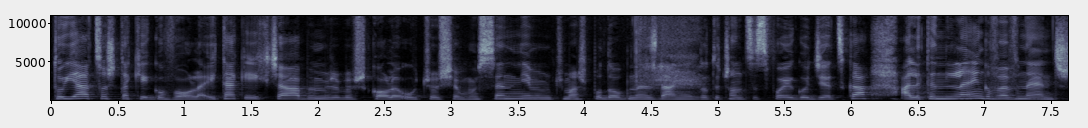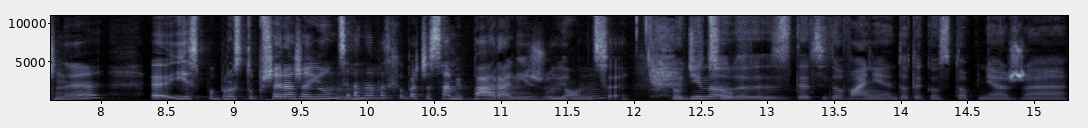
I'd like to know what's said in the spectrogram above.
To ja coś takiego wolę i takiej chciałabym, żeby w szkole uczył się mój syn. Nie wiem, czy masz podobne zdanie dotyczące swojego dziecka, ale ten lęk wewnętrzny e, jest po prostu przerażający, mm -hmm. a mhm. nawet chyba czasami paraliżujący mm -hmm. rodziców. Nie no, zdecydowanie do tego stopnia, że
